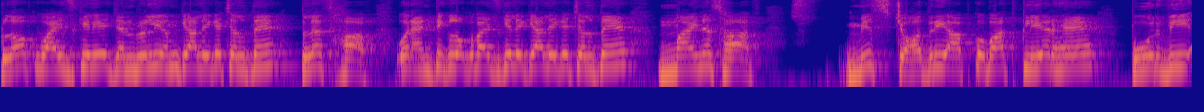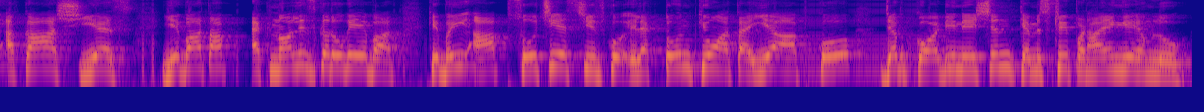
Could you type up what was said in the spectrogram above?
क्लॉकवाइज के लिए जनरली हम क्या लेके चलते हैं? प्लस हाफ़ और एंटी क्लॉकवाइज के लिए क्या लेके चलते हैं? माइनस हाफ़ मिस चौधरी, आपको बात क्लियर है? पूर्वी आकाश यस ये बात आप एक्नॉलेज करोगे ये बात कि भाई आप सोचिए इस चीज़ को इलेक्ट्रॉन क्यों आता है? ये आपको जब कोऑर्डिनेशन केमिस्ट्री पढ़ाएँगे हम लोग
